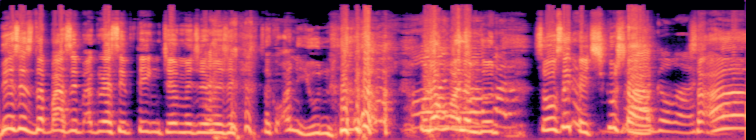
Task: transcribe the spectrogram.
this is the passive-aggressive thing, jeme, jeme, jeme. Sabi ko, ano yun? Oo, Wala akong ano, alam dun. parang so, sinerch ko siya. Nga Sa, siya. ah,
